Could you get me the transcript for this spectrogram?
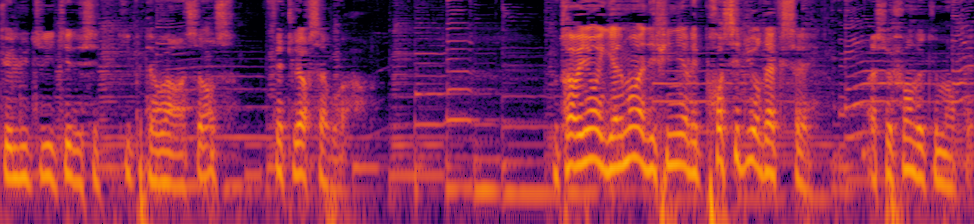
que l'utilité de cet outil peut avoir un sens, faites-leur savoir. Nous travaillons également à définir les procédures d'accès à ce fonds documentaire.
